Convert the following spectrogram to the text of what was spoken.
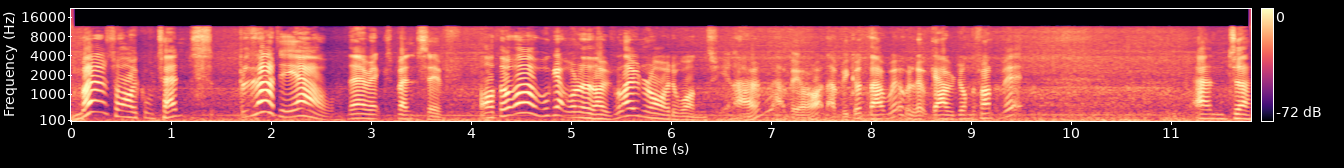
motorcycle tents, bloody hell, they're expensive. I thought, oh, we'll get one of those Lone Rider ones, you know, that'd be alright, that'd be good, that will, with a little garage on the front of it. And uh,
